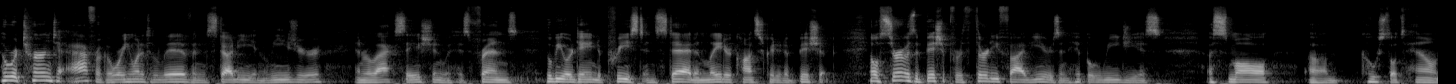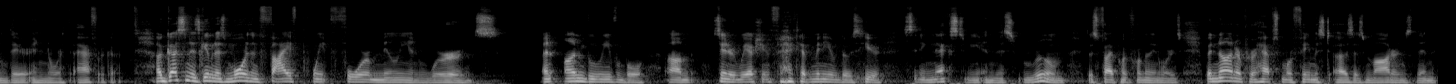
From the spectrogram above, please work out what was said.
He'll return to Africa, where he wanted to live and study and leisure and relaxation with his friends. He'll be ordained a priest instead and later consecrated a bishop. He'll serve as a bishop for 35 years in Hippo Regius, a small um, coastal town there in North Africa. Augustine has given us more than 5.4 million words, an unbelievable um, standard. We actually, in fact, have many of those here sitting next to me in this room, those 5.4 million words. But none are perhaps more famous to us as moderns than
